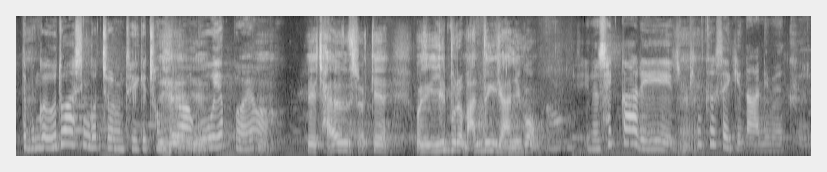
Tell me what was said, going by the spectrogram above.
근데 뭔가 의도하신 것처럼 되게 정교하고 예, 예 뻐요. 예, 자연스럽게 어디 일부러 만든 게 아니고 어, 이런 색깔이 좀 네. 핑크색이나 아니면 그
